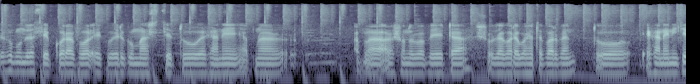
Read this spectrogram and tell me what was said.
দেখো বন্ধুরা সেভ করার পর এরকম আসছে। তো এখানে আপনার আপনার আরও সুন্দরভাবে এটা সোজা করে বসাতে পারবেন। তো এখানে নিচে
